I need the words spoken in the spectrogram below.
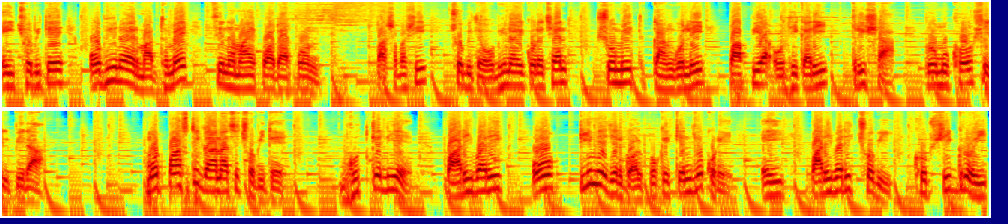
এই ছবিতে অভিনয়ের মাধ্যমে সিনেমায় পদার্পণ। পাশাপাশি ছবিতে অভিনয় করেছেন সুমিত গাঙ্গুলি, পাপিয়া অধিকারী তৃষা, প্রমুখ শিল্পীরা। মোট পাঁচটি গান আছে ছবিতে। ভূতকে নিয়ে পারিবারিক ও টিনেজের গল্পকে কেন্দ্র করে এই পারিবারিক ছবি খুব শীঘ্রই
